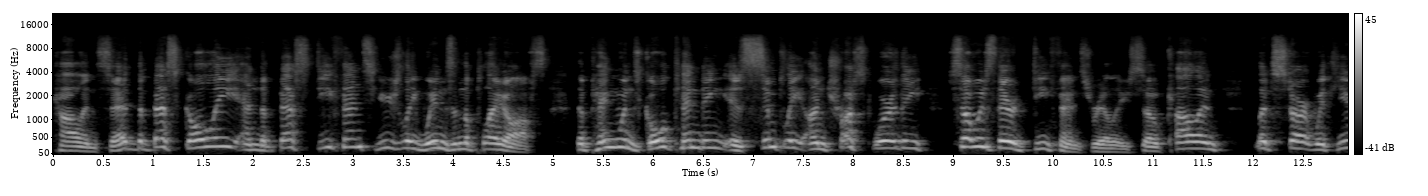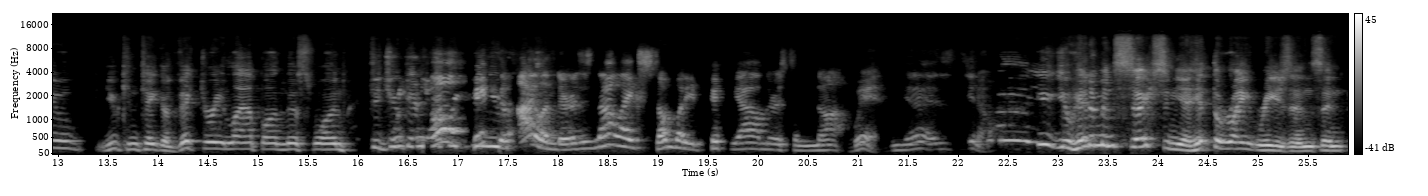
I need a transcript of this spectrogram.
Colin said, the best goalie and the best defense usually wins in the playoffs. The Penguins' goaltending is simply untrustworthy. So is their defense, really. So, Colin, let's start with you. You can take a victory lap on this one. Did you we get all picked you... the Islanders? It's not like somebody picked the Islanders to not win. Yeah, you know. Uh, you you hit them in six, and you hit the right reasons. And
